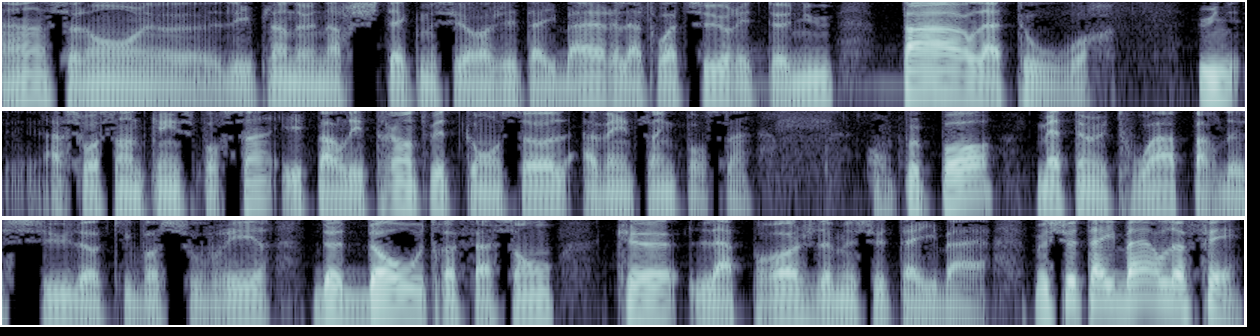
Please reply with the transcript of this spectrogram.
Hein, selon euh, les plans d'un architecte, M. Roger Taillebert, et la toiture est tenue par la tour une, à 75% et par les 38 consoles à 25% On ne peut pas mettre un toit par-dessus là, qui va s'ouvrir de d'autres façons que l'approche de M. Taillebert. M. Taillebert le fait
